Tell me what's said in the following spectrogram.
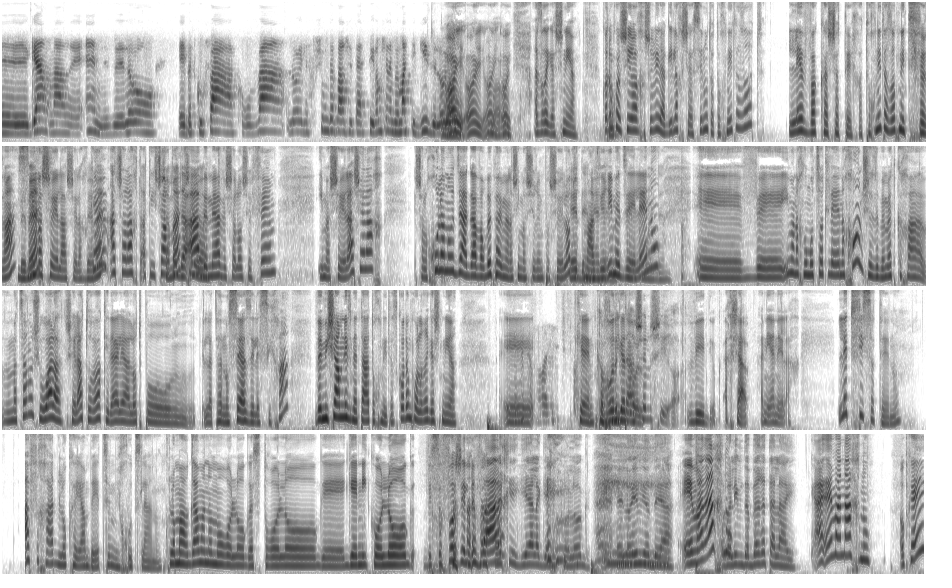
גם אמר, אה, אין, זה לא, בתקופה הקרובה לא ילך שום דבר שתעשי, לא משנה במה תיגעי, זה לא וואו. ילך. אוי, אוי, אוי. אוי. אז רגע, שנייה. קודם. כל, שירה, חשוב לי להגיד לך שעשינו את התוכנית הזאת לבקשתך. התוכנית הזאת נתפרה באמת? סביב השאלה שלך. באמת? כן, את שלחת, את אישרת הודעה שירה? ב-103 FM עם השאלה שלך. שלחו לנו את זה, אגב, הרבה פעמים אנשים משאירים פה שאלות, עדן, מעבירים עדן. את זה אלינו. עדן. אה, ואם אנחנו מוצאות לנכון, שזה באמת ככה, ומצאנו שוואלה, שאלה טובה, כדאי להעלות פה את הנושא הזה לשיחה, ומשם נבנתה התוכנית. אז קודם כל, רגע, שנייה. אה, איזה כבוד. כן, כבוד גדול. תוכניתה של שירה. בדיוק. עכשיו, אני אענה לך. לתפיסתנו, אף אחד לא קיים בעצם מחוץ לנו. כלומר, גם הנומרולוג, אסטרולוג, אה, גניקולוג, בסופו של דבר, איך היא הגיעה לגניקולוג? אלוהים יודע. הם אנחנו. אבל היא מדברת עליי. הם אנחנו, אוקיי?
